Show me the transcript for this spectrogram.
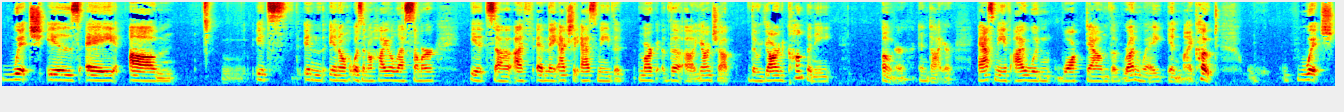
which is a um, it's in in was in Ohio last summer. It's uh, and they actually asked me the mark the uh, yarn shop the yarn company owner and dyer asked me if I wouldn't walk down the runway in my coat, which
